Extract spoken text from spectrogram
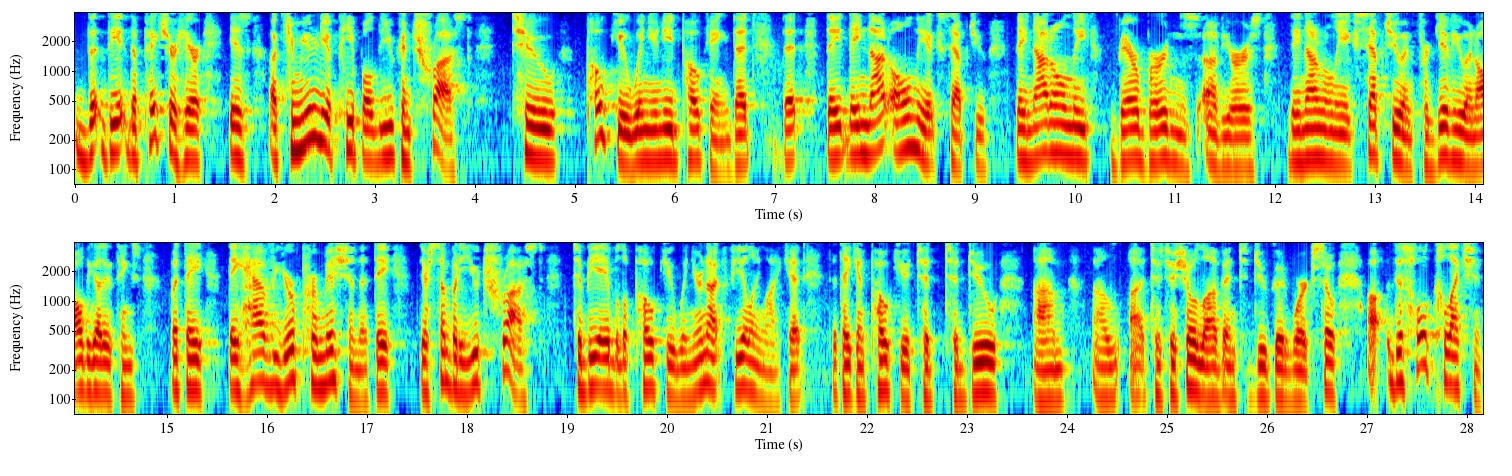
the, the the picture here is a community of people you can trust to poke you when you need poking, that, that they, they not only accept you, they not only bear burdens of yours, they not only accept you and forgive you and all the other things, but they, they have your permission that they, they're somebody you trust to be able to poke you when you're not feeling like it, that they can poke you to, to do um, uh, uh, to, to, show love and to do good works. So uh, this whole collection,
